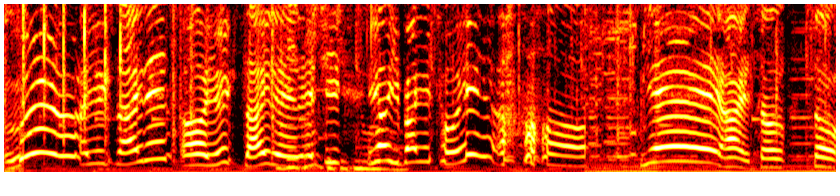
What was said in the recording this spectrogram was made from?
Ooh, are you excited? Oh, you're excited. And she, yo, you brought your toy? Oh, yay. All right, so, so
